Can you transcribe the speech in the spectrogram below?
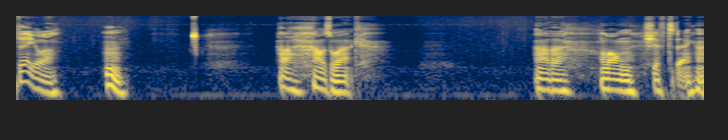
There you are. Hmm. Ah, how's work? Another long shift today, huh?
